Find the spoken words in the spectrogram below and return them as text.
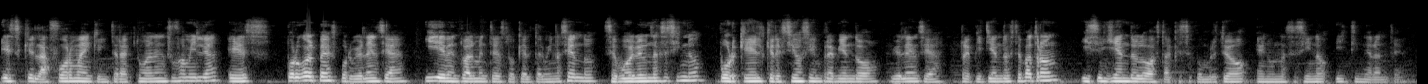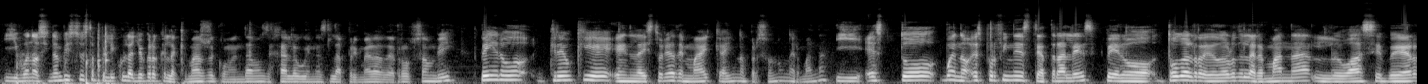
es que la forma en que interactúan en su familia es por golpes, por violencia y eventualmente es lo que él termina haciendo. Se vuelve un asesino porque él creció siempre viendo violencia, repitiendo este patrón y siguiéndolo hasta que se convirtió en un asesino itinerante. Y bueno, si no han visto esta película, yo creo que la que más recomendamos de Halloween es la primera de Rob Zombie. Pero creo que en la historia de Mike hay una persona, una hermana. Y esto, bueno, es por fines teatrales, pero todo alrededor de la hermana lo hace ver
